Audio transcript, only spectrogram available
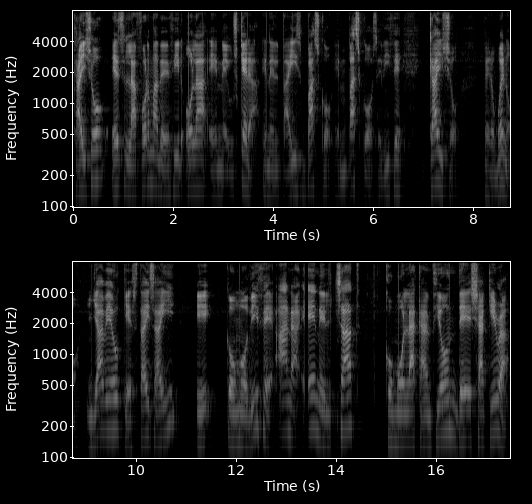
Kaisho es la forma de decir hola en euskera, en el país vasco. En vasco se dice Kaisho. Pero bueno, ya veo que estáis ahí y como dice Ana en el chat, como la canción de Shakira,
